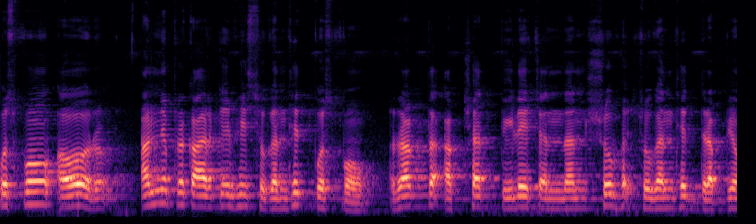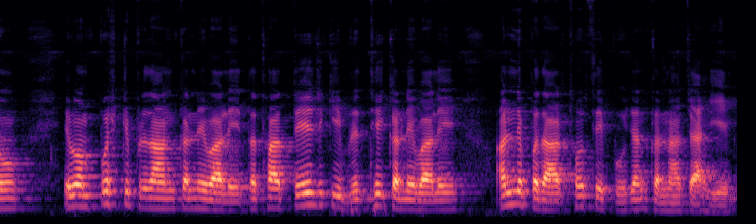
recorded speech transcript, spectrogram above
पुष्पों और अन्य प्रकार के भी सुगंधित पुष्पों, रक्त, अक्षत, पीले चंदन, शुभ सुगंधित द्रव्यों एवं पुष्टि प्रदान करने वाले तथा तेज की वृद्धि करने वाले अन्य पदार्थों से पूजन करना चाहिए।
